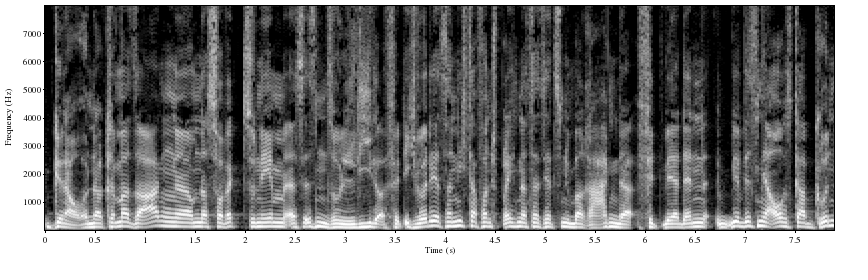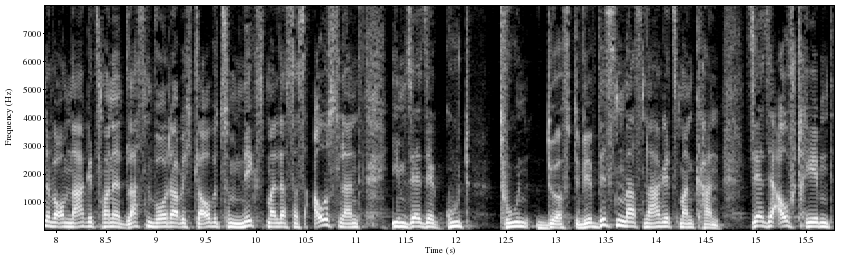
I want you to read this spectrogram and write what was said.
Genau, und da können wir sagen, äh, um das vorwegzunehmen, es ist ein solider Fit. Ich würde jetzt noch nicht davon sprechen, dass das jetzt ein überragender Fit wäre, denn wir wissen ja auch, es gab Gründe, warum Nagelsmann entlassen wurde, aber ich glaube zunächst mal, dass das Ausland ihm sehr, sehr gut tun dürfte. Wir wissen, was Nagelsmann kann. Sehr, sehr aufstrebend,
